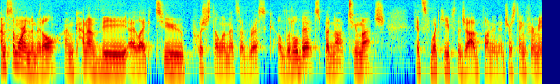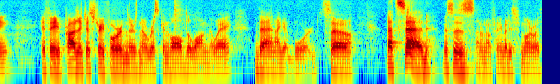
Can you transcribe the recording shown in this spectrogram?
I'm somewhere in the middle. I'm kind of the, I like to push the limits of risk a little bit, but not too much. It's what keeps the job fun and interesting for me. If a project is straightforward and there's no risk involved along the way, then I get bored. So that said, this is, I don't know if anybody's familiar with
